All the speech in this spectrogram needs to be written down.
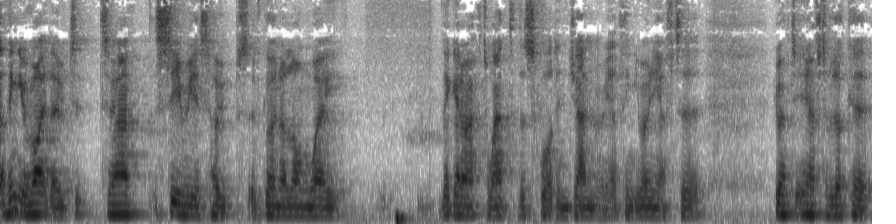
I think you're right though. To to have serious hopes of going a long way, they're going to have to add to the squad in January. I think you only have to you have to you have to look at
